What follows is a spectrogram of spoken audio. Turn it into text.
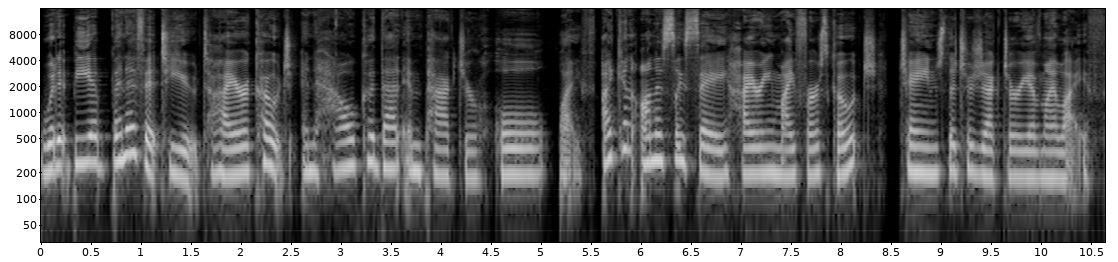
Would it be a benefit to you to hire a coach, and how could that impact your whole life? I can honestly say hiring my first coach changed the trajectory of my life.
